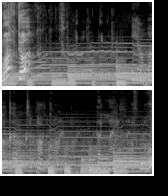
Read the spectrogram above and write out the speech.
Moto. You're welcome to Popcorn, the life of Mo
